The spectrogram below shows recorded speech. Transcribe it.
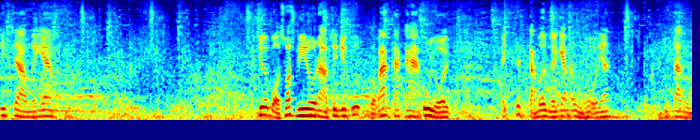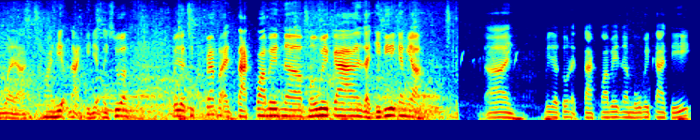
xin chào người anh em. Chưa bỏ sót video nào trên youtube của bác kk ui rồi rất cảm ơn người anh em đã ủng hộ nhé chúng ta cùng gọi là hoài niệm lại kỷ niệm ngày xưa. Bây giờ xin phép lại tạt qua bên ờ, uh, mbk giải trí tí anh em nhỉ. Đây bây giờ tôi lại tạt qua bên ờ, uh, mbk tí.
